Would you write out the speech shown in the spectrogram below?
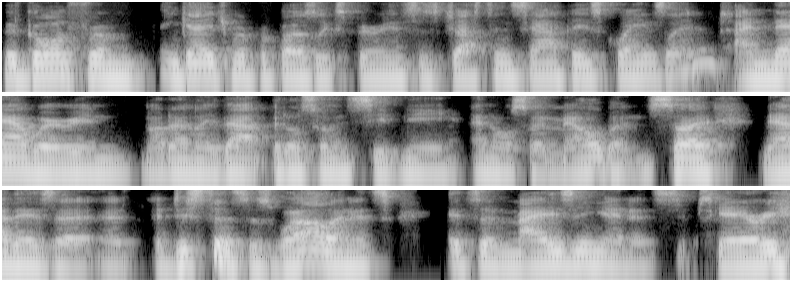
we've gone from engagement proposal experiences just in Southeast Queensland. And now we're in not only that, but also in Sydney and also Melbourne. So now there's a, a, distance as well. And it's, it's amazing and it's scary.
